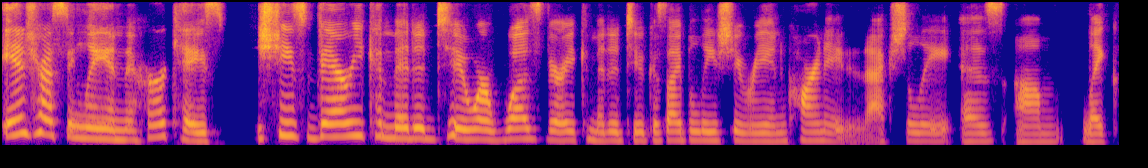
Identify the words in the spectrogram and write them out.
interestingly in her case, she's very committed to or was very committed to because I believe she reincarnated actually as um like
